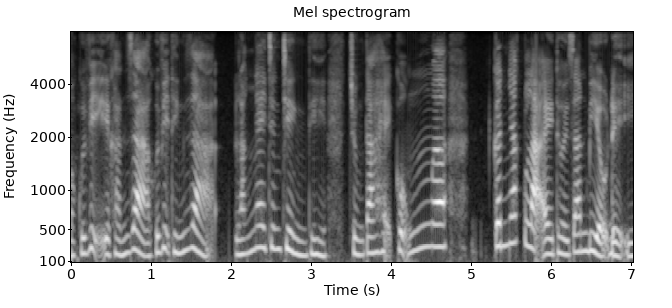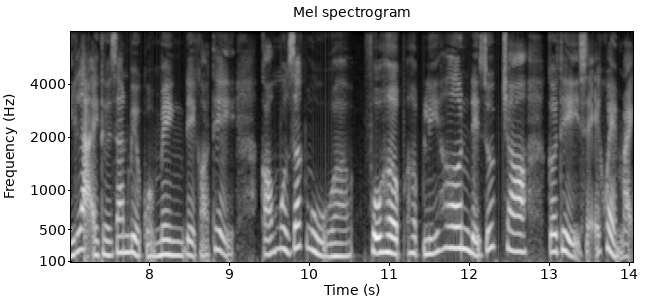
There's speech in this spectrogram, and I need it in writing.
uh, quý vị khán giả, quý vị thính giả lắng nghe chương trình thì chúng ta hãy cũng uh, cân nhắc lại thời gian biểu để ý lại thời gian biểu của mình để có thể có một giấc ngủ ờ, phù hợp hợp lý hơn để giúp cho cơ thể sẽ khỏe mạnh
